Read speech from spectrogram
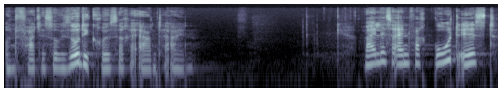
und fahrt ihr sowieso die größere Ernte ein. Weil es einfach gut ist,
